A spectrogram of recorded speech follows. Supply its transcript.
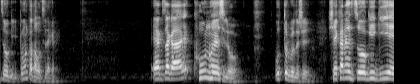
যোগী, কেমন কথা বলছে দেখেন। এক জায়গায় খুন হয়েছিল উত্তরপ্রদেশে, সেখানে যোগী গিয়ে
